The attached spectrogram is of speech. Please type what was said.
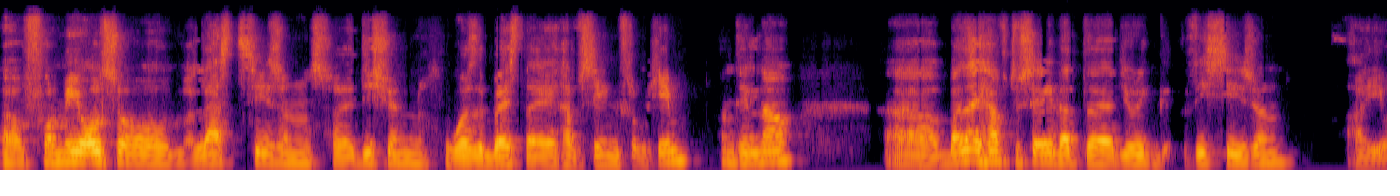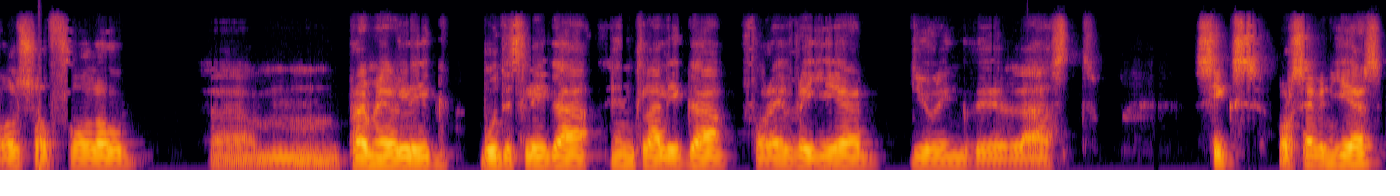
Uh, for me, also last season's edition was the best I have seen from him until now. Uh, but I have to say that uh, during this season, I also follow um, Premier League, Bundesliga, and La Liga for every year during the last six or seven years.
